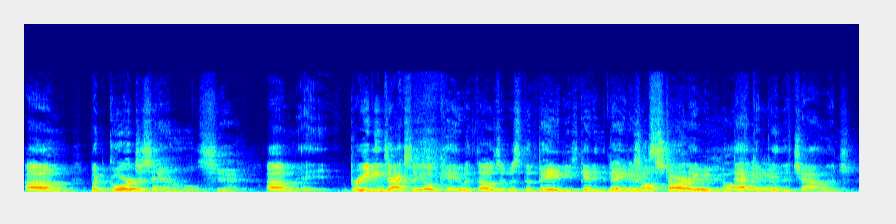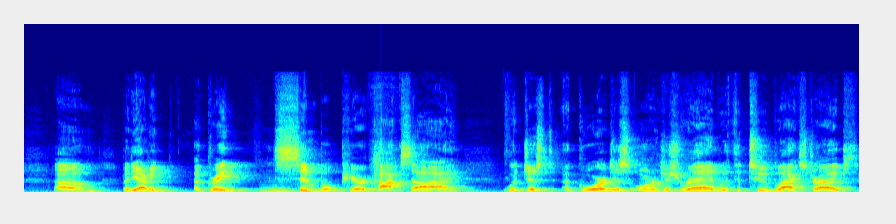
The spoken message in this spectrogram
um, but gorgeous animals. yeah, Um, breeding's actually okay with those. It was the babies, getting the Yeah, babies all started. started all that that, could be the challenge. Um, but yeah, I mean, a great, Mm-hmm. simple, pure coxi with just a gorgeous orangish red with the two black stripes.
